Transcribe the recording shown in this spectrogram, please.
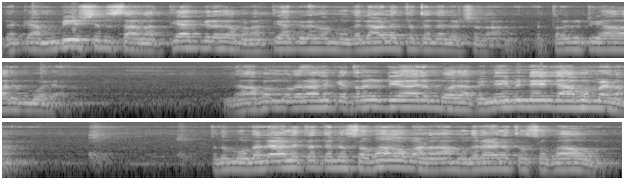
ഇതൊക്കെ അംബീഷൻസാണ് അത്യാഗ്രഹമാണ്. അത്യാഗ്രഹം മുതലാളിത്തത്തിന്റെ ലക്ഷണമാണ്. എത്ര കിട്ടിയാലും പോരാ. ലാഭം മുതലാളിക്ക് എത്ര കിട്ടിയാലും പോരാ. പിന്നെയും പിന്നെയും ലാഭം വേണം. അത് മുതലാളിത്തത്തിന്റെ സ്വഭാവമാണ്. ആ മുതലാളിത്ത സ്വഭാവം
